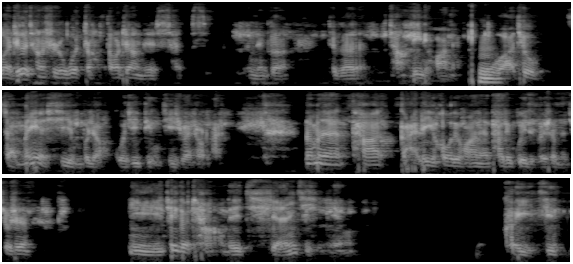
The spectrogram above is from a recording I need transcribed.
我这个城市如果找到这样的场那个这个场地的话呢，嗯我就怎么也吸引不了国际顶级选手来。那么呢，他改了以后的话呢，他的规则是什么？就是你这个场的前几名可以进，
